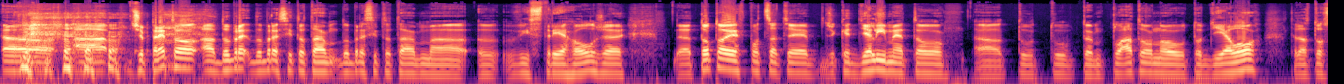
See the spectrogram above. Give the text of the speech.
Uh, a že preto, a dobre, dobre si to tam, dobre si to tam uh, vystriehol, že uh, toto je v podstate, že keď delíme to, tu, tu, ten Platónov to dielo, teda, to,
